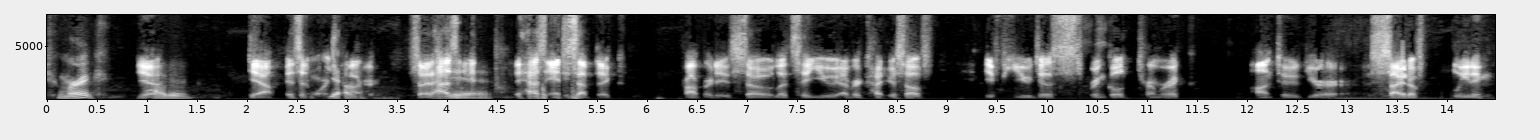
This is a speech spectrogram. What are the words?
Turmeric. Yeah, powder. yeah, it's an orange Yeah. powder. So it has Yeah. it has antiseptic properties. So let's say you ever cut yourself, if you just sprinkle turmeric onto your site of bleeding,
